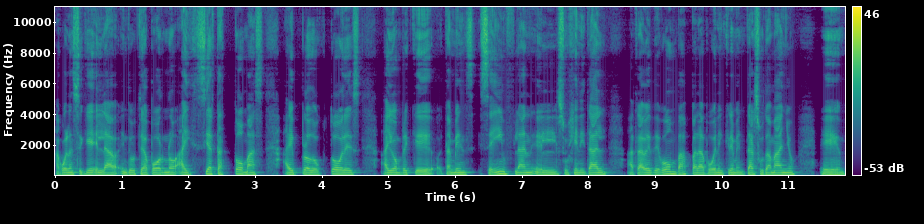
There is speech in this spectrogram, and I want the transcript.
Acuérdense que en la industria porno hay ciertas tomas, hay productores, hay hombres que también se inflan su genital a través de bombas para poder incrementar su tamaño. Eh,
